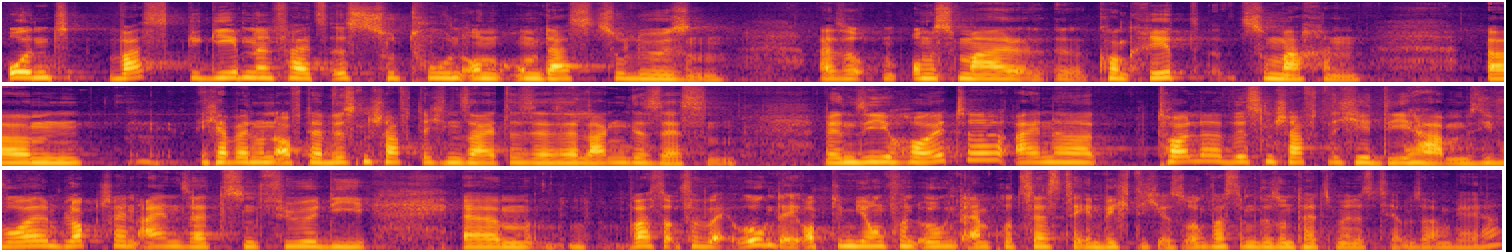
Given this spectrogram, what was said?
und was gegebenenfalls ist zu tun, um, um das zu lösen. Also um es mal äh, konkret zu machen. Ähm, ich habe ja nun auf der wissenschaftlichen Seite sehr, sehr lang gesessen. Wenn Sie heute eine tolle wissenschaftliche Idee haben. Sie wollen Blockchain einsetzen für die ähm, was, für irgendeine Optimierung von irgendeinem Prozess, der Ihnen wichtig ist. Irgendwas im Gesundheitsministerium, sagen wir ja.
